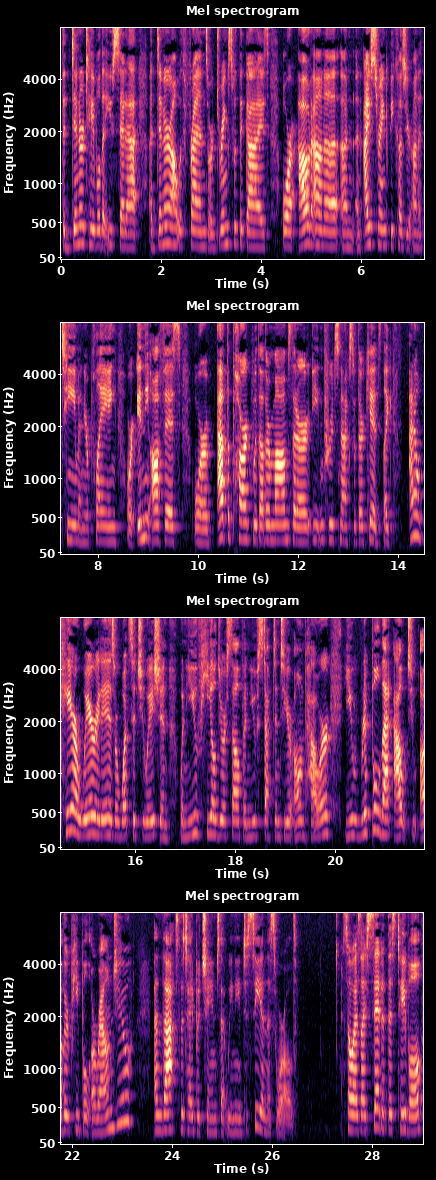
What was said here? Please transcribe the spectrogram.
the dinner table that you sit at, a dinner out with friends, or drinks with the guys, or out on a an, an ice rink because you're on a team and you're playing, or in the office, or at the park with other moms that are eating fruit snacks with their kids, like. I don't care where it is or what situation, when you've healed yourself and you've stepped into your own power, you ripple that out to other people around you and that's the type of change that we need to see in this world. So as I sit at this table,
